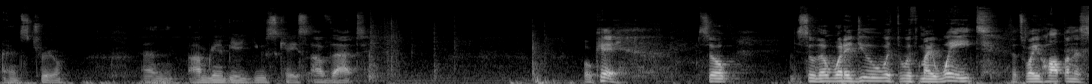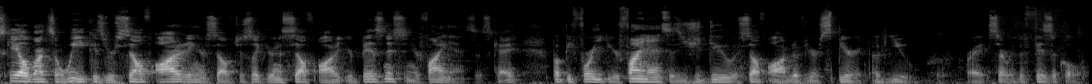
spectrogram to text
And it's true and I'm going to be a use case of that. Okay, so so that what I do with with my weight, that's why you hop on the scale once a week, is you're self auditing yourself, just like you're going to self audit your business and your finances. Okay, but before you do your finances, you should do a self audit of your spirit, of you, right? Start with the physical,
